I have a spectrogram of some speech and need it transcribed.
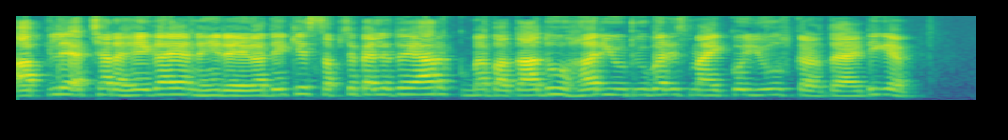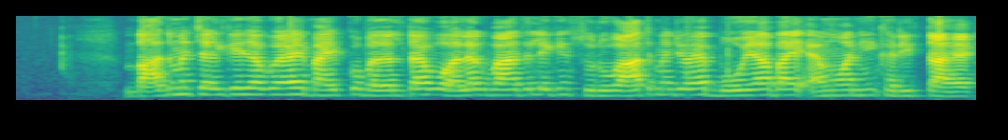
आपके लिए अच्छा रहेगा या नहीं रहेगा। देखिए, सबसे पहले तो यार मैं बता दू, हर यूट्यूबर इस माइक को यूज़ करता है, ठीक है? बाद में चल के जब है बाइक को बदलता है, वो अलग बात है, लेकिन शुरुआत में जो है बोया बाई एम ही खरीदता है।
